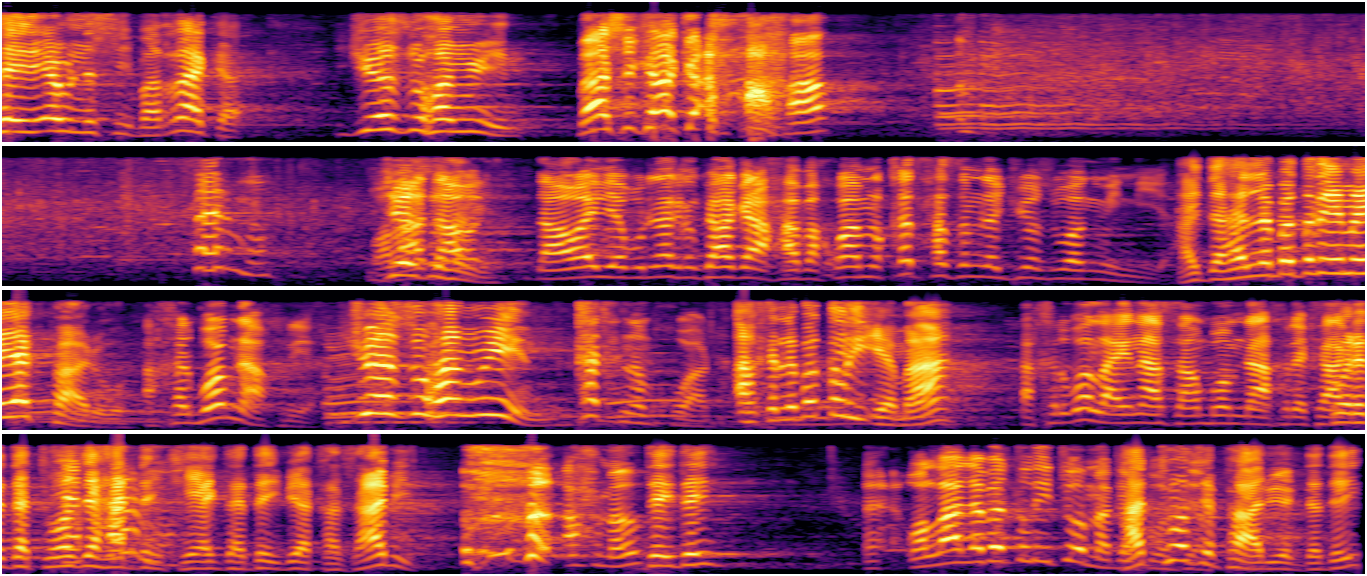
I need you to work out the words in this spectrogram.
سەیری ئەو نسی بەڕاکە گوێز و هەنگوین باشي كاكا حاحا فەرمو جێز و هەنگوین داوای لێ بوونەکەم کاکا حەبەخوا من قەت حەزم لە گوێز وەنگوین نییە. هەیدە هەر لە بەدڵ ئێمە یەک پارو. ئەخر بۆم ناخورێ گوێز و هەنگوین قەت نم خوارد. ئەخر لە بەدڵی ئێمە؟ ئەخر وەڵی نازان بۆم کاکا دەتۆزی فەرموو. هەردەنکی یەک دەدەی بێ قەزابی. ئەحمە دەی دەی. والله لەبەر دڵی تۆ مەگە هەر تۆزێ پارویەک دەدەی؟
